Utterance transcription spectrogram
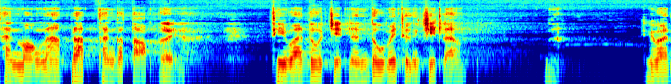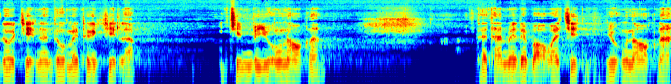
ท่านมองหน้าปั๊บท่านก็ตอบเลย ที่ว่าดูจิตนั้นดูไม่ถึงจิตแล้วที่ว่าดูจิตนั้นดูไม่ถึงจิตแล้ว จิตไปอยู่ข้างนอกแล้วแต่ท่านไม่ได้บอกว่าจิตอยู่ข้างนอกนะ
